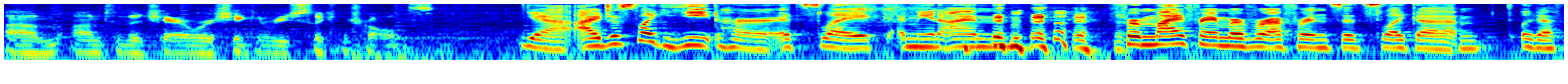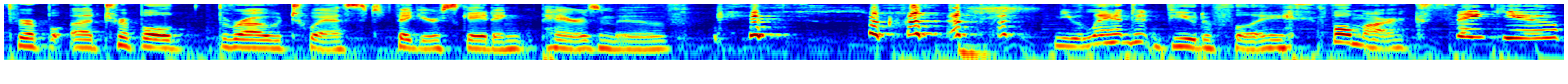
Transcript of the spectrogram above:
um, onto the chair where she can reach the controls. Yeah, I just like yeet her. It's like I mean, I'm for my frame of reference, it's like a like a triple a triple throw twist figure skating pairs move. you land it beautifully, full marks. Thank you.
